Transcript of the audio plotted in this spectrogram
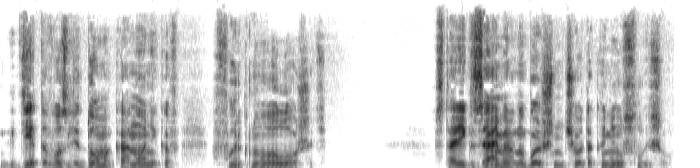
Где-то возле дома каноников фыркнула лошадь. Старик замер, но больше ничего так и не услышал.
